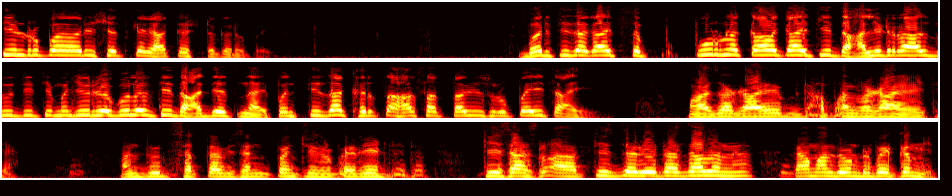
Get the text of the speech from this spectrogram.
तीन रुपयावारी शेतकरी हा कष्ट करत आहे. बरं तिचा काय पूर्ण काळ काय ती दहा लिटर आज दूध देते म्हणजे रेग्युलर ती दहा देत नाही. पण तिचा खर्च हा सत्तावीस रुपयेच आहे. माझ्या गाय दहा पंधरा गाय आहेत त्या. आणि दूध सत्तावीस आणि पंचवीस रुपये रेट देतात. तीस असला तीस जर रेट झालं ना तर आम्हाला दोन रुपये कमीच.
